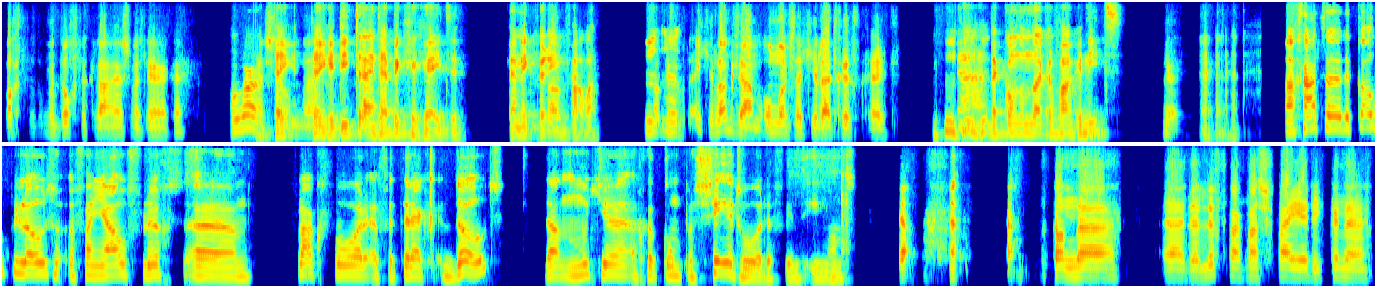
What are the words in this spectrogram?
wachten tot mijn dochter klaar is met werken. Alright. Dus Tegen, dan, eh, tegen die tijd heb ik gegeten. Kan ik weer Oké. invallen. Mhm. Oké, wat eet je langzaam, ondanks dat je luidruchtig eet. Ja, dat komt omdat ik ervan geniet. Maar gaat eh, de co-piloot van jouw vlucht ehm, vlak voor vertrek dood, dan moet je gecompenseerd worden, vindt iemand. Dat kan eh, eh, de luchtvaartmaatschappijen die kunnen.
